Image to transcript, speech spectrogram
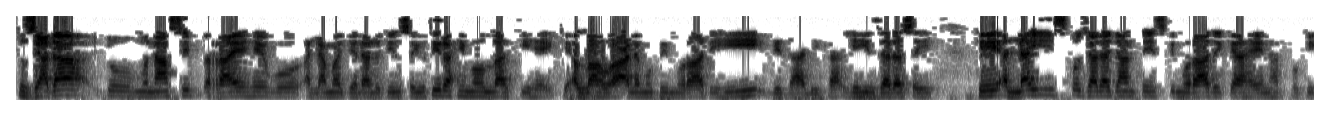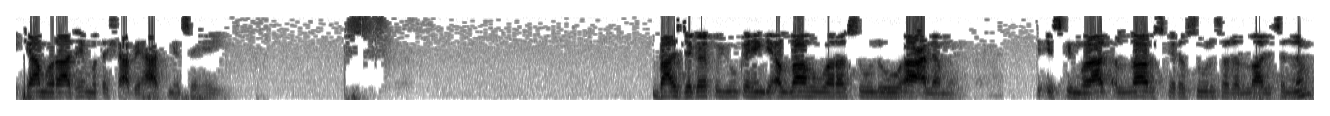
تو زیادہ جو مناسب رائے ہے وہ علامہ جلال الدین سیدی رحمہ اللہ کی ہے کہ اللہ عالم مراد ہی بدالی کا یہی زیادہ صحیح کہ اللہ ہی اس کو زیادہ جانتے ہیں، اس کی مراد کیا ہے؟ ان حرفوں کی کیا مراد ہے؟ متشابہات میں سے ہے بعض جگہ تو یوں کہیں گے، اللہ و رسول عالم کہ اس کی مراد اللہ اور اس کے رسول صلی اللہ علیہ وسلم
